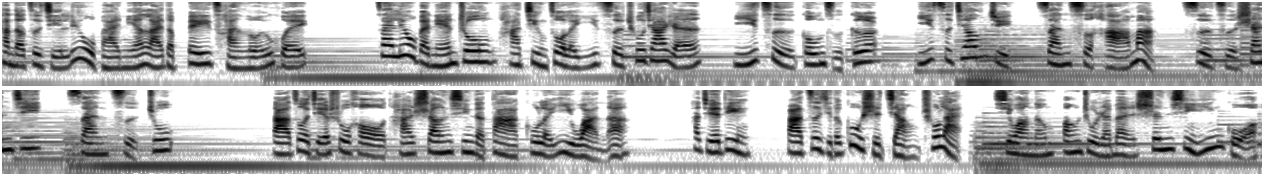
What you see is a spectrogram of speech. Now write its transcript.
看到自己六百年来的悲惨轮回。在六百年中，他竟做了一次出家人。一次公子哥，一次将军，三次蛤蟆，四次山鸡，三次猪。打坐结束后，他伤心的大哭了一晚呢。他决定把自己的故事讲出来，希望能帮助人们深信因果，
